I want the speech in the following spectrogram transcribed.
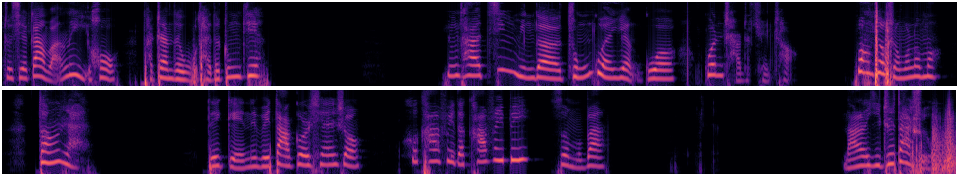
这些干完了以后，他站在舞台的中间，用他精明的总管眼光观察着全场。忘掉什么了吗？当然，得给那位大个先生喝咖啡的咖啡杯。怎么办？拿了一只大水壶。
